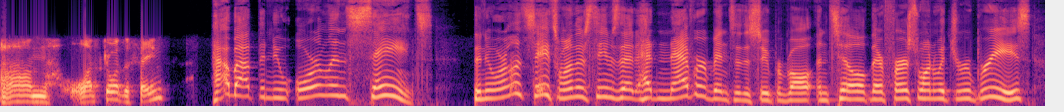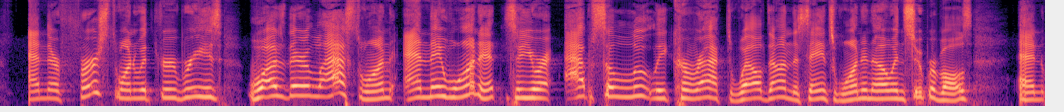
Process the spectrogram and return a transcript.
Um, let's go with the Saints. How about the New Orleans Saints? The New Orleans Saints, one of those teams that had never been to the Super Bowl until their first one with Drew Brees. And their first one with Drew Brees was their last one, and they won it. So you are absolutely correct. Well done. The Saints 1 0 in Super Bowls. And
